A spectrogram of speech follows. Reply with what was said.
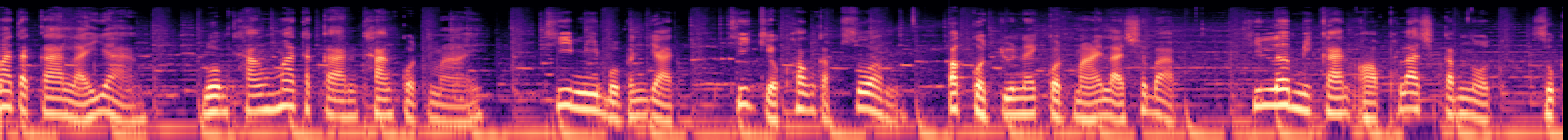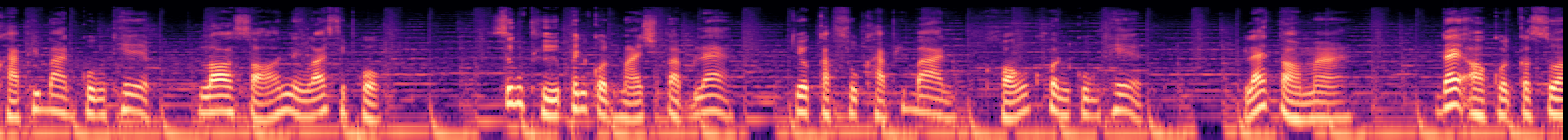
มาตรการหลายอย่าง รวมทั้งมาตรการทางกฎหมาย ที่มีบทบัญญัติที่เกี่ยวข้องกับส้วม ปรากฏอยู่ในกฎหมายหลายฉบับ ที่เริ่มมีการออกพระราชกำหนด สุขาภิบาลกรุงเทพรศ116 ซึ่งถือเป็นกฎหมายฉบับแรกเกี่ยวกับสุขาภิบาลของคนกรุงเทพ และต่อมาได้ออกกฎกระทรวง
